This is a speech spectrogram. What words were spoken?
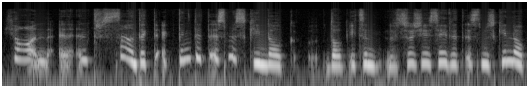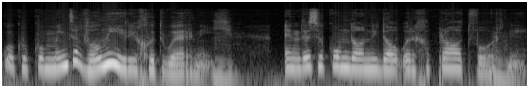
Ja, en, en, interessant. Ek ek dink dit is miskien dalk dalk iets en soos jy sê dit is miskien dalk ook hoekom mense wil nie hierdie goed hoor nie. Hmm. En dis hoekom daar nie daaroor gepraat word hmm. nie.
